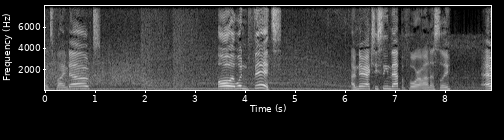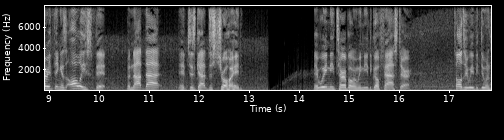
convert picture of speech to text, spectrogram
Let's find out. Oh, it wouldn't fit! I've never actually seen that before, honestly. Everything has always fit, but not that. It just got destroyed. Maybe we need turbo and we need to go faster. Told you we'd be doing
